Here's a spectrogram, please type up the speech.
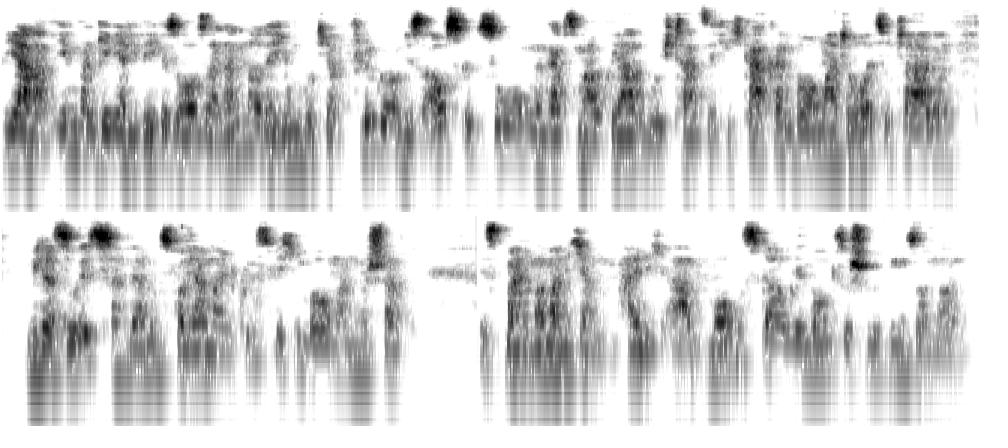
ja, irgendwann gehen ja die Wege so auseinander. Der Junge wurde ja flügge und ist ausgezogen. Dann gab es mal auch Jahre, wo ich tatsächlich gar keinen Baum hatte. Heutzutage wie das so ist, wir haben uns vor Jahren einen künstlichen Baum angeschafft, ist meine Mama nicht am Heiligabend morgens da, um den Baum zu schmücken, sondern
